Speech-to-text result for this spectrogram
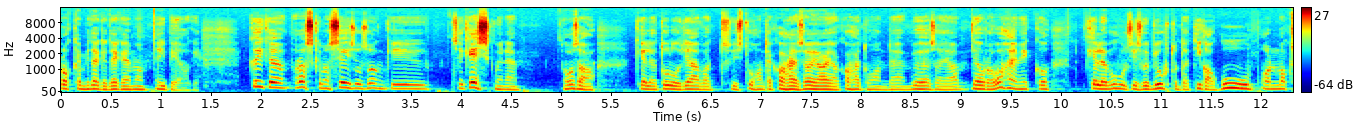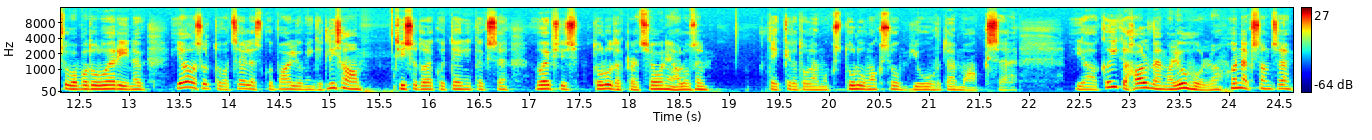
rohkem midagi tegema ei peagi. kõige raskemas seisus ongi see keskmine osa, kelle tulud jäävad siis tuhande kahesaja ja kahe tuhande ühesaja euro vahemikku. kelle puhul siis võib juhtuda, et iga kuu on maksuvaba tulu erinev ja sõltuvalt sellest, kui palju mingit lisasissetulekuid teenitakse, võib siis tuludeklaratsiooni alusel tekkida tulemaks, tulumaksu juurdemakse. ja kõige halvemal juhul, noh õnneks on see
